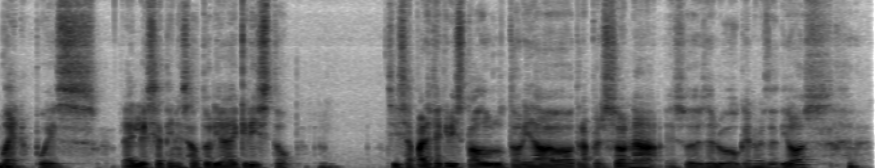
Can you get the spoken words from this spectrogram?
Bueno, pues la iglesia tiene esa autoridad de Cristo, si se aparece Cristo a autoridad a otra persona, eso desde luego que no es de Dios.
